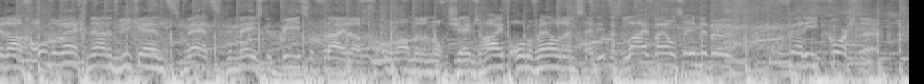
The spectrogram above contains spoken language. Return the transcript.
Vrijdagmiddag onderweg naar het weekend met de meeste beats op vrijdag. Onder andere nog James Hype, Oliver Heldens en dit is live bij ons in de buurt. Ferry Korsten.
